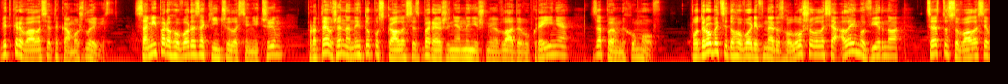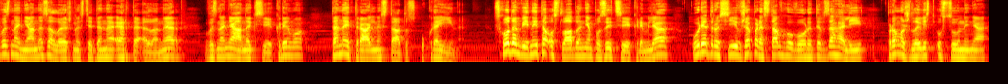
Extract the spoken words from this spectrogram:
відкривалася така можливість. Самі переговори закінчилися нічим, проте вже на них допускалося збереження нинішньої влади в Україні за певних умов. Подробиці договорів не розголошувалися, але ймовірно, це стосувалося визнання незалежності ДНР та ЛНР, визнання анексії Криму та нейтральний статус України. З війни та ослабленням позиції Кремля уряд Росії вже перестав говорити взагалі про можливість усунення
